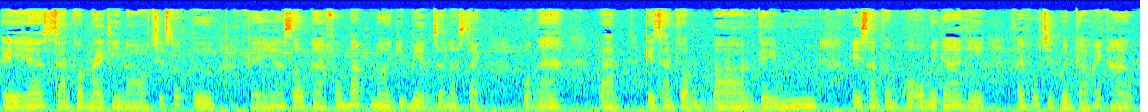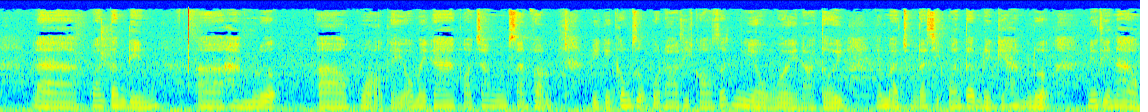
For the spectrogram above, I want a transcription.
cái à, sản phẩm này thì nó chiết xuất từ cái à, dầu cá phương Bắc nơi cái biển rất là sạch của Nga. Và cái sản phẩm cái cái sản phẩm của Omega thì Facebook chỉ khuyến cáo khách hàng là quan tâm đến hàm lượng uh, của cái omega có trong sản phẩm. Vì cái công dụng của nó thì có rất nhiều người nói tới nhưng mà chúng ta chỉ quan tâm đến cái hàm lượng như thế nào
